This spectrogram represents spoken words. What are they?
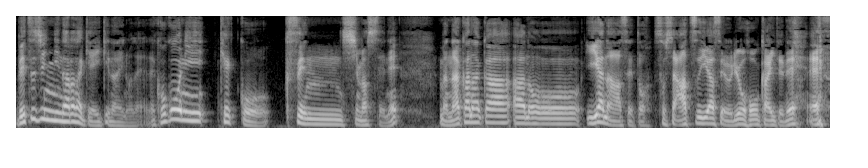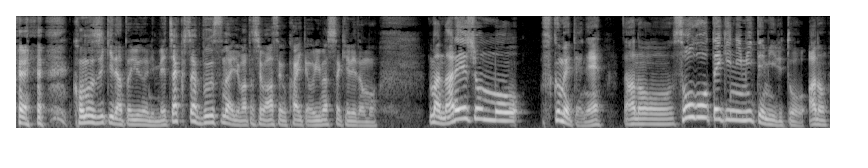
別人にならなきゃいけないので、ここに結構苦戦しましてね。まあ、なかなか、あのー、嫌な汗と、そして熱い汗を両方かいてね、この時期だというのにめちゃくちゃブース内で私は汗をかいておりましたけれども、まあ、ナレーションも含めてね、あのー、総合的に見てみると、あの、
